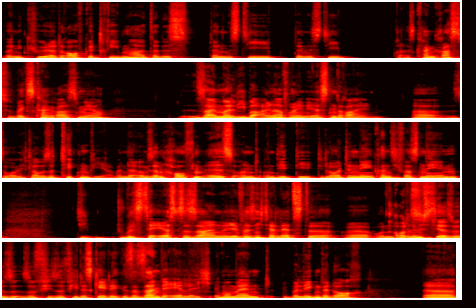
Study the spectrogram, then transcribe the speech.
seine Kühe da drauf getrieben hat, dann ist, dann ist die, dann ist die, da ist kein Gras, wächst kein Gras mehr. Sei mal lieber einer von den ersten dreien. Äh, so, und ich glaube, so ticken wir. Wenn da irgendwie so ein Haufen ist und, und die, die, die Leute nehmen, können sich was nehmen, die, du willst der Erste sein, jedenfalls nicht der Letzte, äh, und, und nimmst dir so, so, so, viel, so viel es geht. Seien wir ehrlich, im Moment überlegen wir doch, äh,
